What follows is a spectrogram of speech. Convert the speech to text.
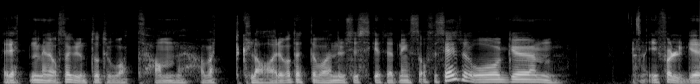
Retten mener også det er grunn til å tro at han har vært klar over at dette var en russisk etterretningsoffiser, og ifølge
